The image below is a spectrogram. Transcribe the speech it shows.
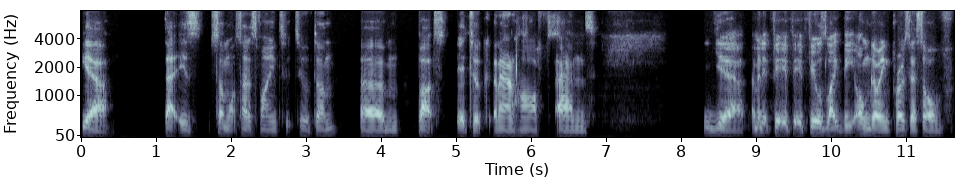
yeah, that is somewhat satisfying to, to have done. Um, but it took an hour and a half, and yeah, I mean, it, it, it feels like the ongoing process of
